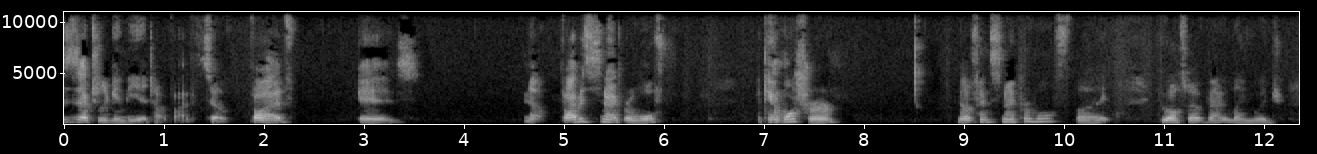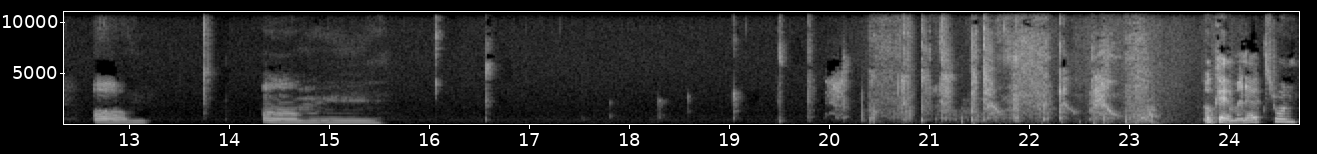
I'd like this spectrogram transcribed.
This is actually going to be a top five. So five is no five is Sniper Wolf. I can't watch her. No offense, Sniper Wolf, but you also have bad language. Um. Um. Okay, my next one,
